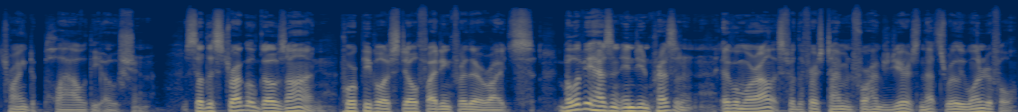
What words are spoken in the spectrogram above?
trying to plow the ocean. So the struggle goes on. Poor people are still fighting for their rights. Bolivia has an Indian president, Evo Morales, for the first time in 400 years, and that's really wonderful.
